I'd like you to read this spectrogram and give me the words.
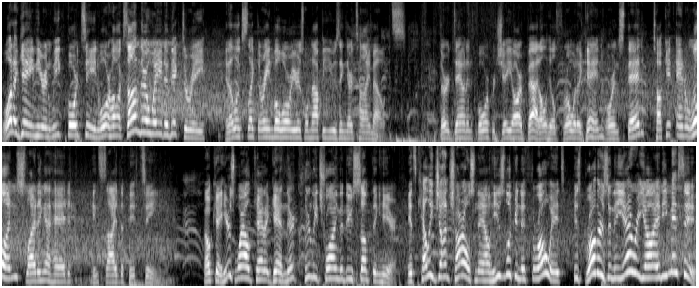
What a game here in Week 14. Warhawks on their way to victory, and it looks like the Rainbow Warriors will not be using their timeouts. Third down and four for JR Battle. He'll throw it again, or instead, tuck it and run, sliding ahead inside the 15. Okay, here's Wildcat again. They're clearly trying to do something here. It's Kelly John Charles now. He's looking to throw it. His brother's in the area, and he misses.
